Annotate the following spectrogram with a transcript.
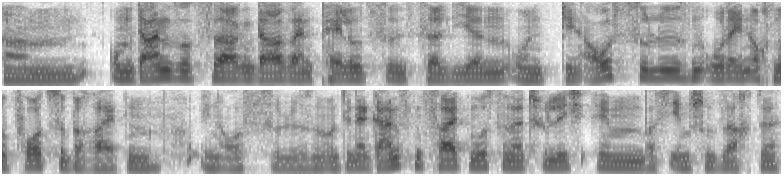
um dann sozusagen da sein Payload zu installieren und den auszulösen oder ihn auch nur vorzubereiten, ihn auszulösen. Und in der ganzen Zeit musste natürlich, eben, was ich eben schon sagte,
